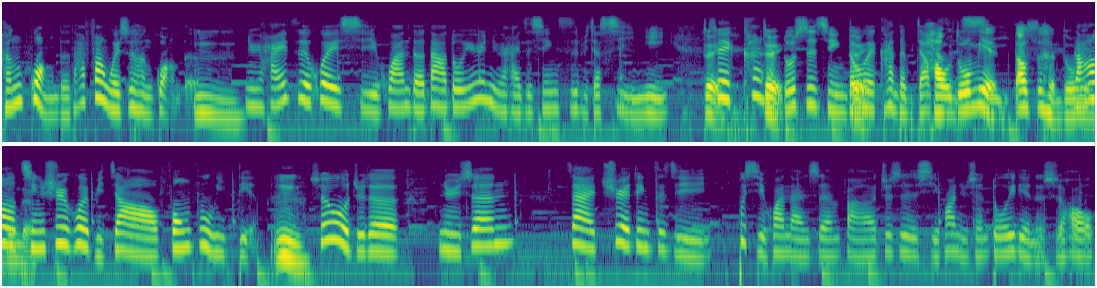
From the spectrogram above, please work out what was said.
很广的，它范围是很广的。嗯，女孩子会喜欢的大多，因为女孩子心思比较细腻，对，所以看很多事情都会看得比较好多面，倒是很多面，然后情绪会比较丰富一点。嗯所以我觉得女生在确定自己不喜欢男生，反而就是喜欢女生多一点的时候，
